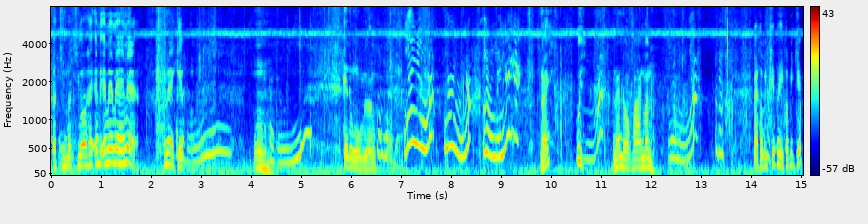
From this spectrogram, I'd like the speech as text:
เอาทีมเอาทีมเอาให้ให้แม่แม่ให้แม่ให้แม่เก็บอืมกระดุยเห็ดงกเหลืองนู่นอยู่นู่นอยู่นู่นอยู่นู่นไหน อุ้ยอันนั้นดอกบานมันนู่นอยู่ไปเขาไปเก็บให้เขาไปเก็บ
